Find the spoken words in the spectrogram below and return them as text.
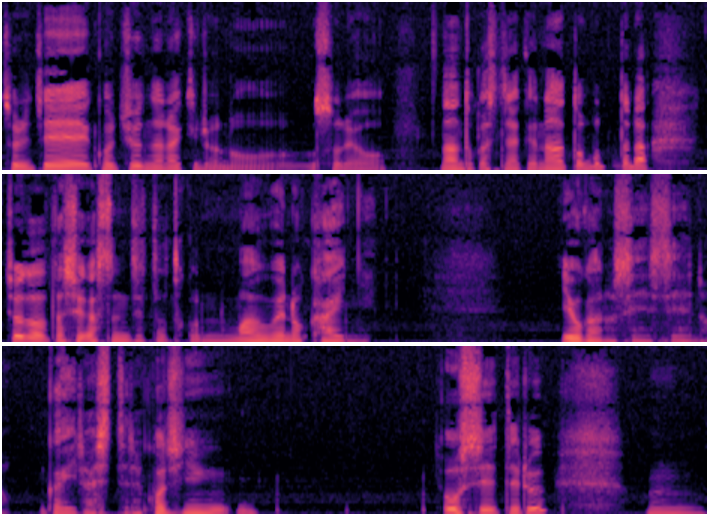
それで57キロのそれを何とかしなきゃなと思ったらちょうど私が住んでたところの真上の階にヨガの先生のがいらしてね個人教えてる、うん、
